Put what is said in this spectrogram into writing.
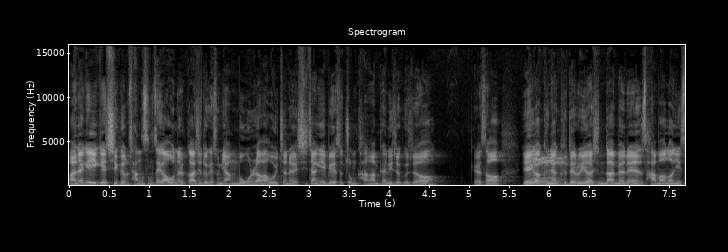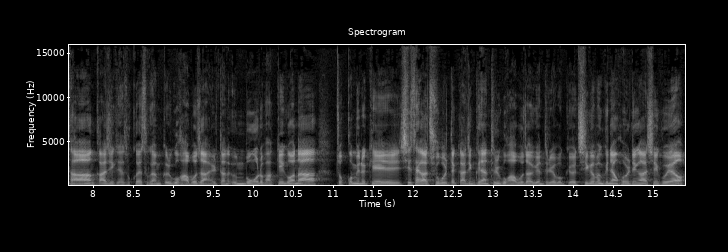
만약에 이게 지금 상승세가 오늘까지도 계속 양봉 올라가고 있잖아요. 시장에 비해서 좀 강한 편이죠. 그죠? 그래서 얘가 네. 그냥 그대로 이어진다면은 4만 원 이상까지 계속해서 그냥 끌고 가보자. 일단 음봉으로 바뀌거나 조금 이렇게 시세가 죽을 때까지 그냥 들고 가보자 의견 드려볼게요. 지금은 그냥 홀딩 하시고요.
